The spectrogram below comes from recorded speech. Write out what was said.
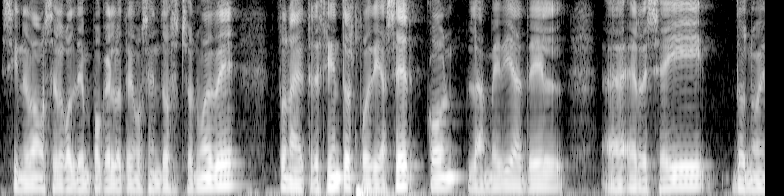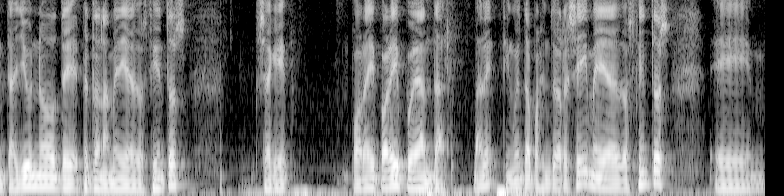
Si nos vamos el Golden Poker lo tenemos en 289 Zona de 300 podría ser con la media del eh, RSI 291, de, perdón, la media de 200. O sea que por ahí, por ahí puede andar, ¿vale? 50% de RSI, media de 200. Eh,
